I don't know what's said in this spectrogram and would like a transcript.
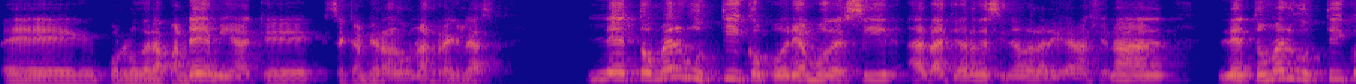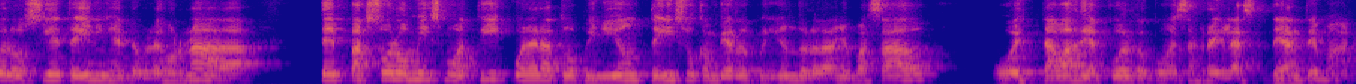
eh, por lo de la pandemia, que se cambiaron algunas reglas, le tomé el gustico, podríamos decir, al bateador designado de la Liga Nacional, le tomé el gustico a los siete innings en doble jornada. ¿Te pasó lo mismo a ti? ¿Cuál era tu opinión? ¿Te hizo cambiar de opinión de lo del año pasado? ¿O estabas de acuerdo con esas reglas de antemano?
